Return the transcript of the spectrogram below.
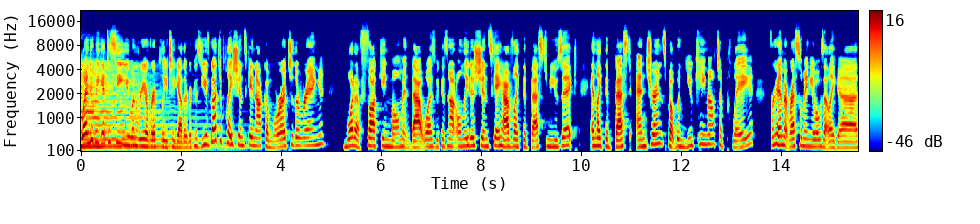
When do we get to see you and Rhea Ripley together? Because you've got to play Shinsuke Nakamura to the ring. What a fucking moment that was because not only does Shinsuke have like the best music and like the best entrance, but when you came out to play for him at WrestleMania, what was that like uh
